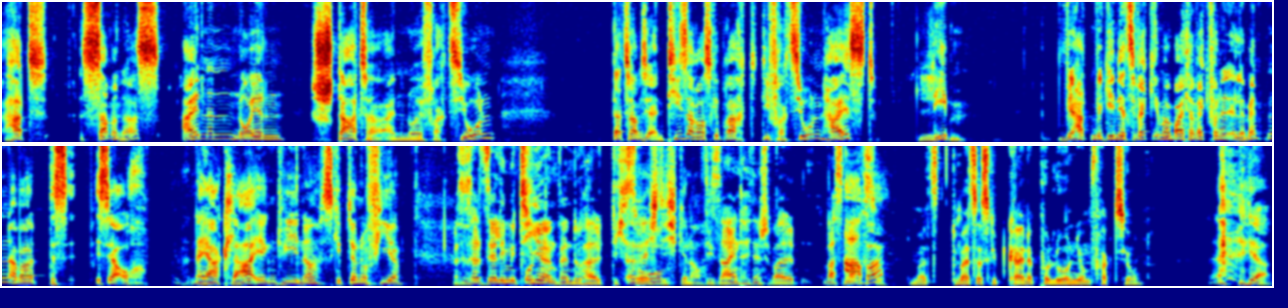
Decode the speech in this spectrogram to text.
hat Summoners einen neuen Starter, eine neue Fraktion. Dazu haben sie einen Teaser rausgebracht. Die Fraktion heißt Leben. Wir hatten, wir gehen jetzt weg, immer weiter weg von den Elementen, aber das ist ja auch, naja, klar irgendwie, ne? Es gibt ja nur vier. Es ist halt sehr limitierend, wenn du halt dich so Richtig, genau. designtechnisch, weil was machst Aber, Du meinst, du meinst, es gibt keine Polonium-Fraktion? ja.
